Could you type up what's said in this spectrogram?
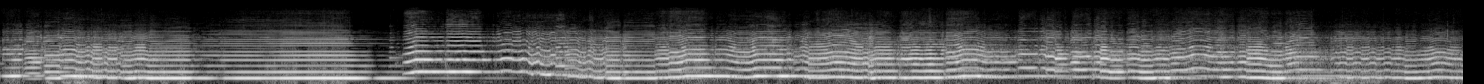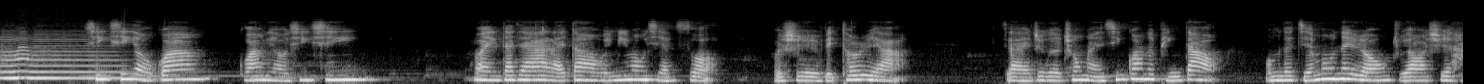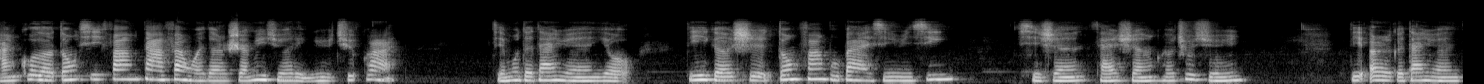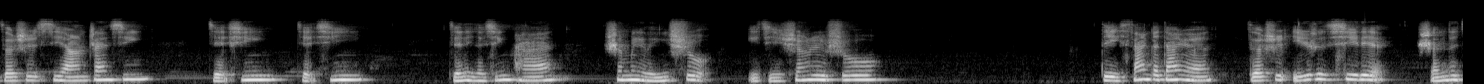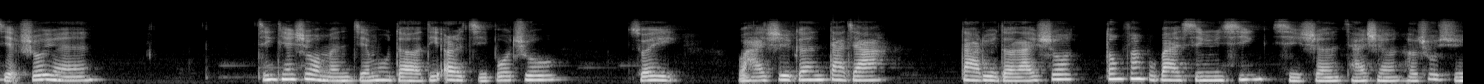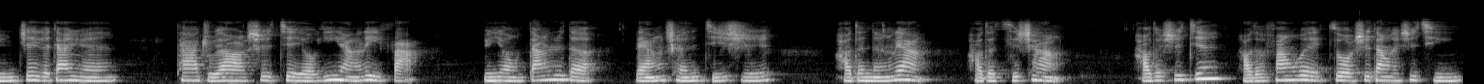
星星有光，光有星星。欢迎大家来到维密梦想所，我是 Victoria。在这个充满星光的频道，我们的节目内容主要是涵括了东西方大范围的神秘学领域区块。节目的单元有：第一个是东方不败行云星，喜神财神何处寻；第二个单元则是西洋占星，解星解星，解你的星盘、生命灵数以及生日书。第三个单元则是一日系列神的解说员。今天是我们节目的第二集播出，所以我还是跟大家大略的来说“东方不败行云星，喜神财神何处寻”这个单元。它主要是借由阴阳历法，运用当日的良辰吉时、好的能量、好的磁场。好的时间，好的方位，做适当的事情。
